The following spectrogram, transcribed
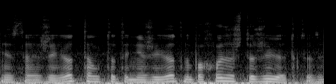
Не знаю, живет там кто-то, не живет, но похоже, что живет кто-то.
